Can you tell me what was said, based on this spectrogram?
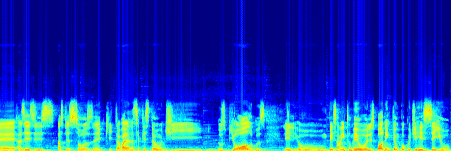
É, às vezes as pessoas né, que trabalham nessa questão de dos biólogos, ele, o, um pensamento meu, eles podem ter um pouco de receio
